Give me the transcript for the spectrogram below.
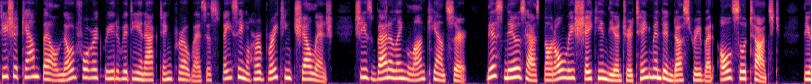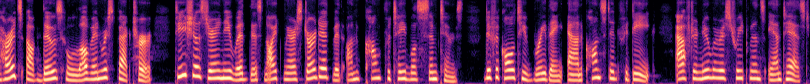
Tisha Campbell, known for her creativity and acting prowess, is facing a heartbreaking challenge. She is battling lung cancer. This news has not only shaken the entertainment industry but also touched the hearts of those who love and respect her. Tisha's journey with this nightmare started with uncomfortable symptoms difficulty breathing, and constant fatigue. After numerous treatments and tests,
